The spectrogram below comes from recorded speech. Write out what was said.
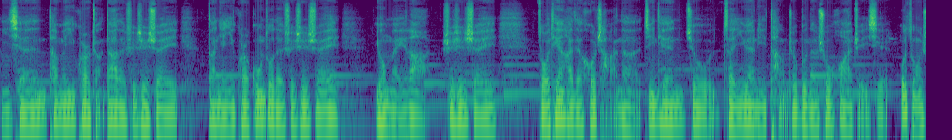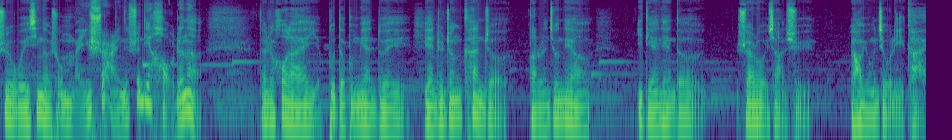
以前他们一块长大的谁谁谁，当年一块工作的谁谁谁又没了，谁谁谁昨天还在喝茶呢，今天就在医院里躺着不能说话。这些我总是违心的说没事儿，你的身体好着呢。但是后来也不得不面对，眼睁睁看着老人就那样一点点的衰弱下去，然后永久离开。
